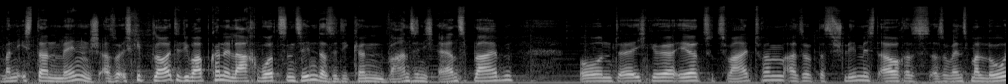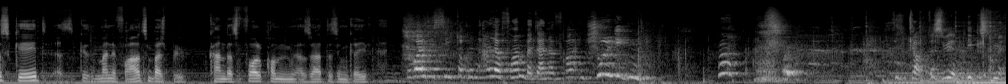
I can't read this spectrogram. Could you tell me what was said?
Man ist dann Mensch. Also es gibt Leute, die überhaupt keine Lachwurzeln sind, also die können wahnsinnig ernst bleiben. Und äh, ich gehöre eher zu zweiterem. Also das Schlimme ist auch, also wenn es mal losgeht, also meine Frau zum Beispiel kann das vollkommen, also hat das im Griff. Du wolltest dich doch in aller Form bei deiner Frau entschuldigen. Hm? Ich glaube, das wird nichts mehr.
